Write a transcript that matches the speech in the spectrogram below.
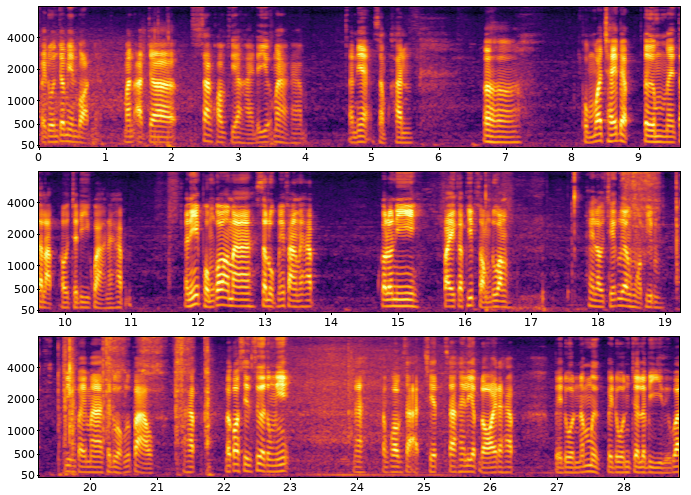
ไปโดนเจ้าเมนบอร์ดเนี่ยมันอาจจะสร้างความเสียหายได้เยอะมากนะครับ อันเนี้ยสำคัญเอ่อผมว่าใช้แบบเติมในตลับเอาจะดีกว่านะครับ อันนี้ผมก็มาสรุปให้ฟังนะครับ กรณีไฟกระพริบสองดวง ให้เราเช็คเรื่องหัวพิมพ์ วิ่งไปมาสะดวกหรือเปล่านะครับ แล้วก็เซ็นเซอร์ตรงนี้นะทำความสะอาดเช็ดซะให้เรียบร้อยนะครับ ไปโดนน้ำหมึกไปโดนจระบีหรือว่า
